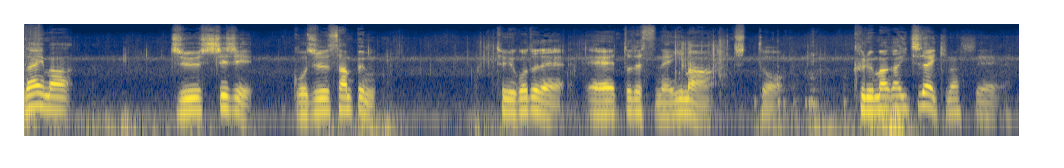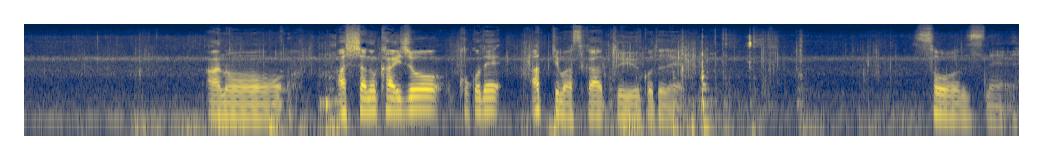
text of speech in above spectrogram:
ただいま17時53分ということでえー、っとですね今ちょっと車が1台来ましてあのー、明日の会場ここで合ってますか？ということでそうですね。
